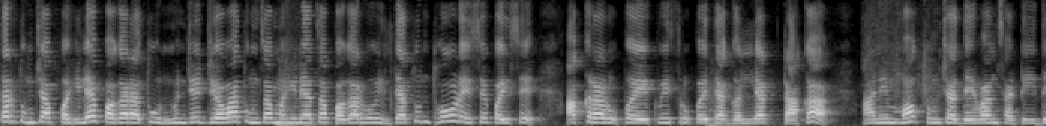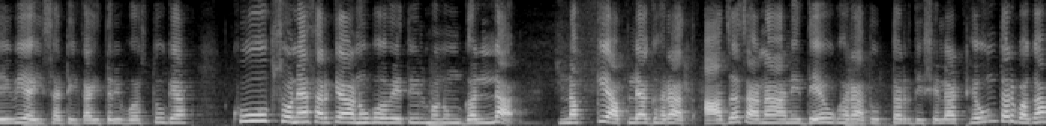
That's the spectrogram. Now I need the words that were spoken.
तर तुमच्या पहिल्या पगारातून म्हणजे जेव्हा तुमचा महिन्याचा पगार होईल त्यातून थोडेसे पैसे अकरा रुपये एकवीस रुपये त्या गल्ल्यात टाका. आणि मग तुमच्या देवांसाठी देवी आईसाठी काहीतरी वस्तू घ्या. खूप सोन्यासारखे अनुभव येतील म्हणून गल्ला नक्की आपल्या घरात आजच आणा आणि देवघरात उत्तर दिशेला ठेवून तर बघा.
